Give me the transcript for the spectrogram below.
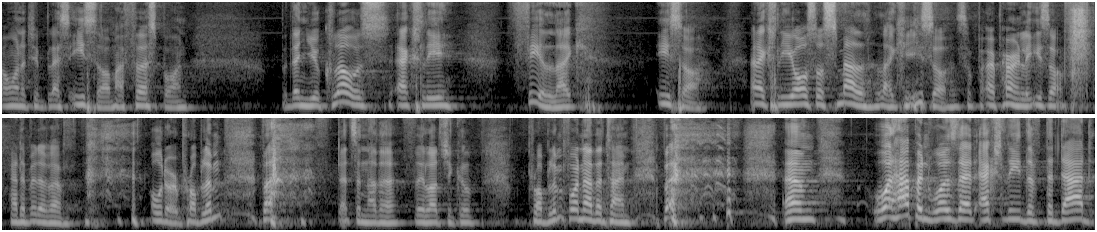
I wanted to bless Esau, my firstborn. But then your clothes actually feel like Esau. And actually, you also smell like Esau. So apparently, Esau had a bit of a odor problem, but that's another theological problem for another time. But um, what happened was that actually the, the dad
